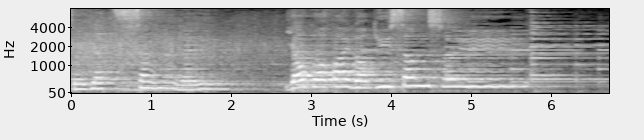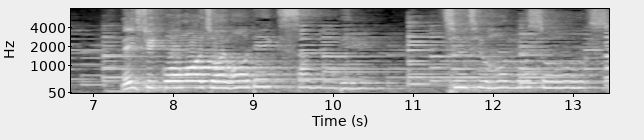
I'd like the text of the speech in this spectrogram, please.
過愛在這一生里，有过快樂與心碎。你說過愛在我的身邊，悄悄看我熟睡。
